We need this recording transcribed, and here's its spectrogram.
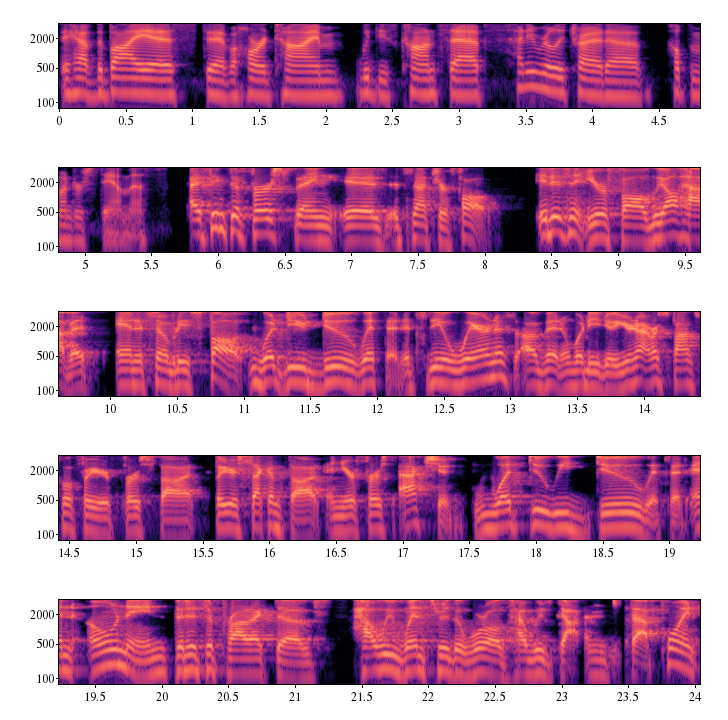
they have the bias? Do they have a hard time with these concepts? How do you really try to help them understand this? I think the first thing is it's not your fault it isn't your fault. We all have it and it's nobody's fault. What do you do with it? It's the awareness of it and what do you do? You're not responsible for your first thought, but your second thought and your first action. What do we do with it? And owning that it's a product of how we went through the world, how we've gotten to that point,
